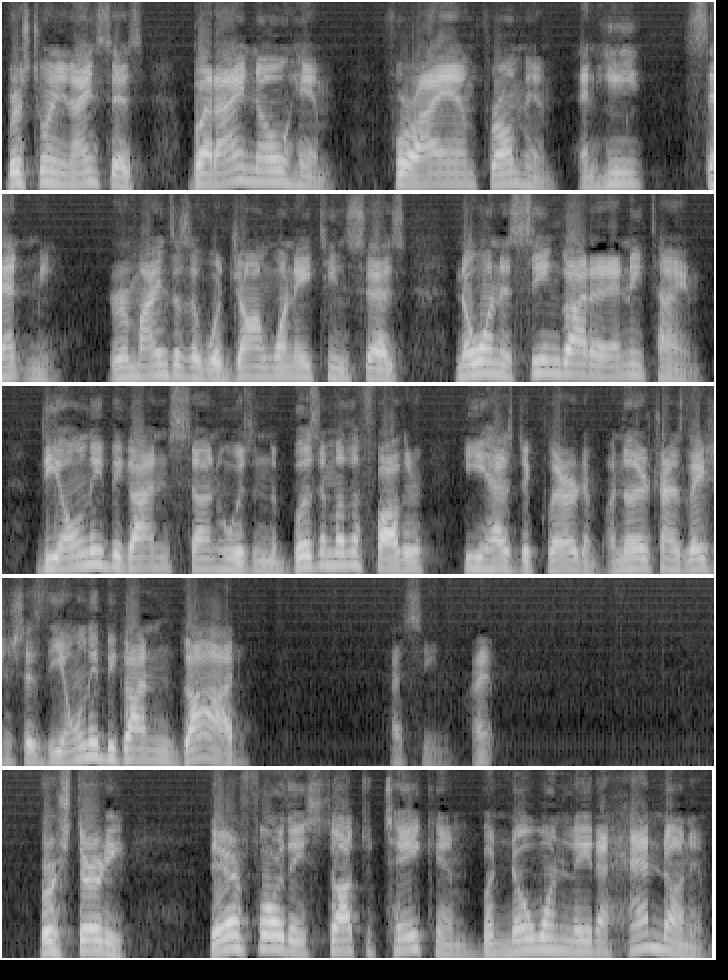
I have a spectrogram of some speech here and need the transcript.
Verse 29 says, But I know him, for I am from him, and he sent me. It reminds us of what John 1.18 says, No one has seen God at any time, the only begotten Son who is in the bosom of the Father, he has declared him. Another translation says, the only begotten God has seen him, right? Verse 30, Therefore they sought to take him, but no one laid a hand on him,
